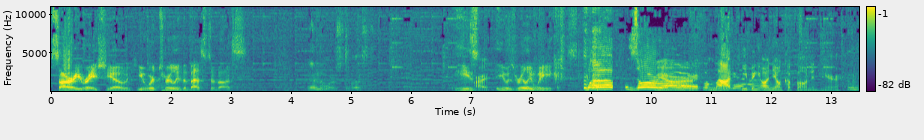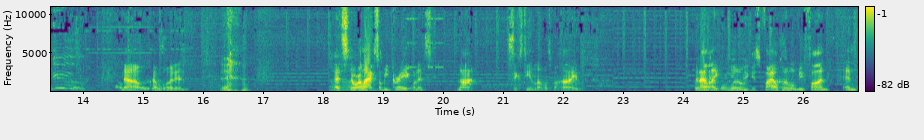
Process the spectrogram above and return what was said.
Sorry, Ratio. You were truly the best of us. And the worst of us. He's Alright. he was really weak. Whoa, Zoroark! We are Oh not God. keeping Onion Capone in here. Who knew? No, I wouldn't. That Uh, Snorlax will be great when it's not 16 levels behind. And I like Bring in Bloom. biggest Vileplume will be fun, and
